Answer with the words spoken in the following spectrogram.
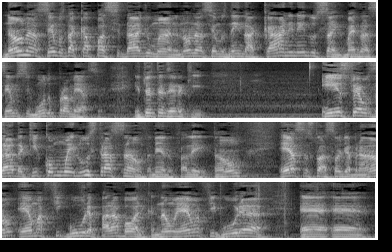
Não nascemos da capacidade humana, não nascemos nem da carne nem do sangue, mas nascemos segundo promessa. Então ele está dizendo aqui: isso é usado aqui como uma ilustração, tá vendo? Falei. Então, essa situação de Abraão é uma figura parabólica, não é uma figura. É, é,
